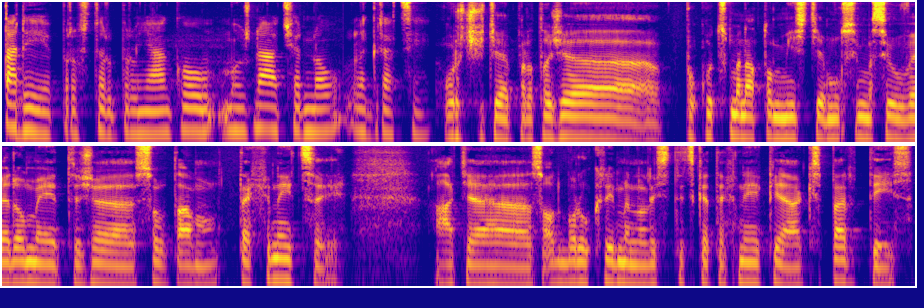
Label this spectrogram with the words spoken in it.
tady je prostor pro nějakou možná černou legraci. Určitě, protože pokud jsme na tom místě, musíme si uvědomit, že jsou tam technici, ať z odboru kriminalistické techniky a expertiz,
